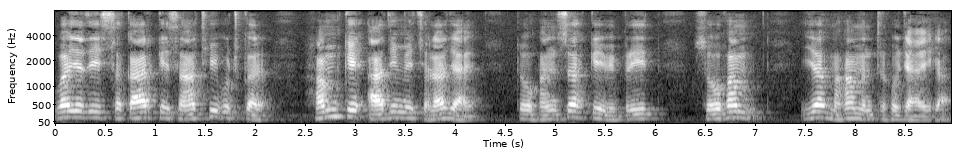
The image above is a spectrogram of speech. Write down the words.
वह यदि सकार के साथ ही उठकर हम के आदि में चला जाए तो हंस के विपरीत सोहम यह महामंत्र हो जाएगा।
